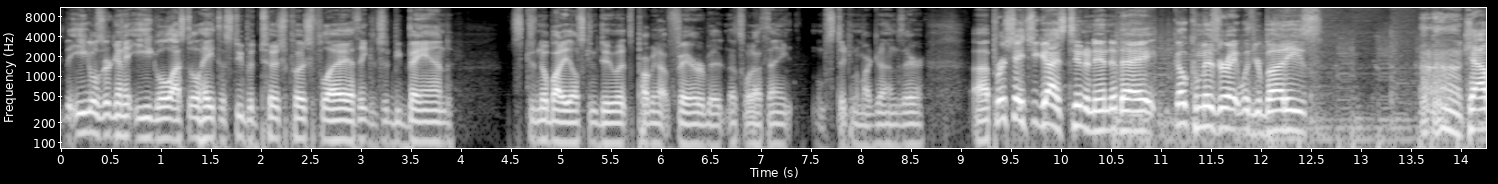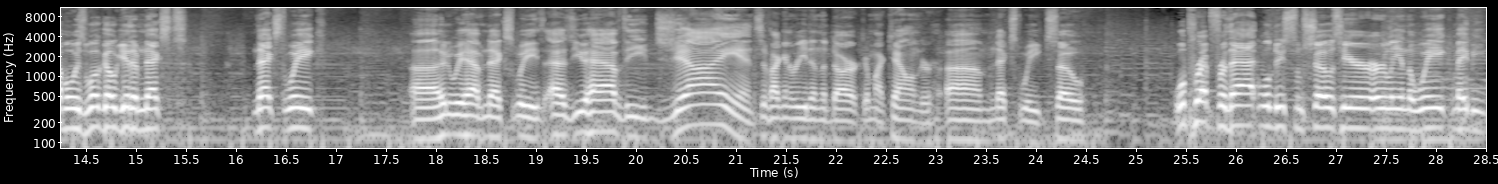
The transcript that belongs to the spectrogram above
the Eagles are going to eagle. I still hate the stupid tush push play. I think it should be banned because nobody else can do it. It's probably not fair, but that's what I think. I'm sticking to my guns there. Uh, appreciate you guys tuning in today. Go commiserate with your buddies. Cowboys, we'll go get them next next week. Uh, who do we have next week? As you have the Giants, if I can read in the dark on my calendar, um, next week. So we'll prep for that. We'll do some shows here early in the week. Maybe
